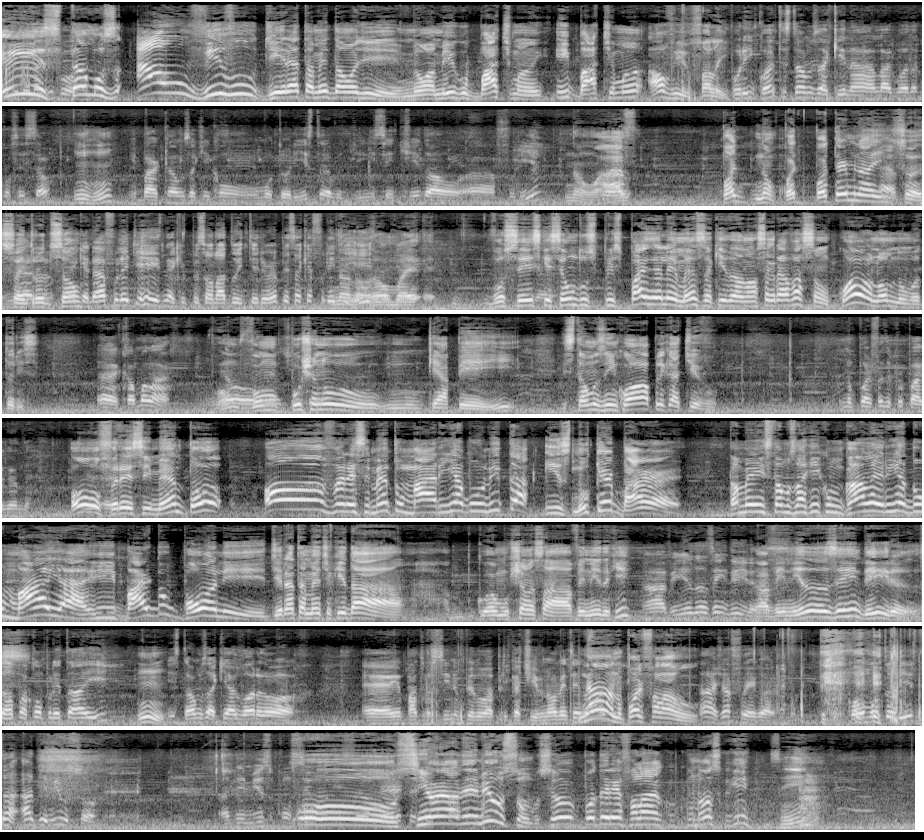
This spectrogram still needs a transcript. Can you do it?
estamos ao vivo, diretamente da onde meu amigo Batman e Batman ao vivo, fala aí. Por enquanto estamos aqui na Lagoa da Conceição. Uhum. Embarcamos aqui com o motorista de em sentido à folia. Não, a... pode, não, pode, pode terminar aí É, sua, sua é- introdução. É que não é a folia de reis, né? Que o pessoal lá do interior vai pensar que é folia Não, de não, reis. não, né? mas é, você esqueceu um dos principais elementos aqui da nossa gravação. Qual é o nome do motorista? É, calma lá. Vamos, Então, vamos gente, puxa no, no QAP aí. Estamos em qual aplicativo? Não pode fazer propaganda. Oferecimento. Oferecimento Marinha Bonita Snooker Bar. Também estamos aqui com Galeria do Maia e Bar do Boni, diretamente aqui da como chama essa avenida aqui? Avenida das Rendeiras. Avenida das Rendeiras. Então, pra completar aí, Hum. estamos aqui agora no, é, em patrocínio pelo aplicativo 99. Não, não pode falar o. Ah, já foi agora. Com o motorista Ademilson. Ademilson com. Ô, senhor Ademilson, o senhor poderia falar co- conosco aqui? Sim.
